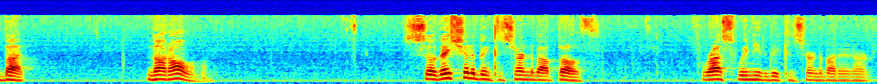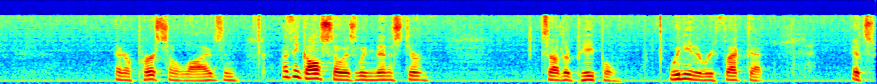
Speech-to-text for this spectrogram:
But not all of them. So they should have been concerned about both. For us, we need to be concerned about it in our in our personal lives, and I think also as we minister to other people, we need to reflect that. It's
